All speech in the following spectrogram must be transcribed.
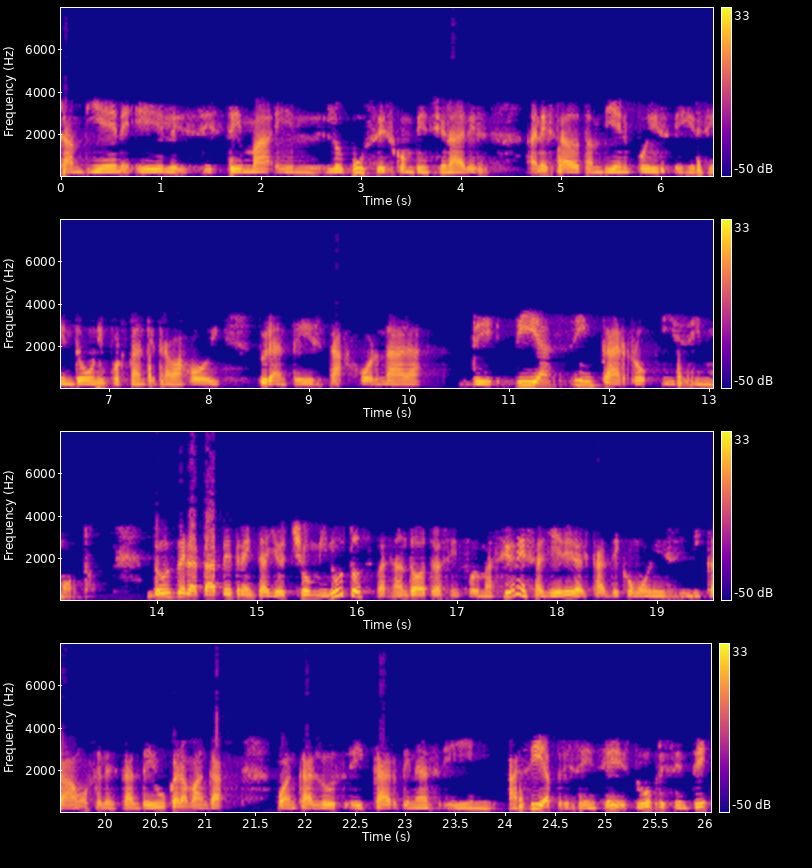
también el sistema, los buses convencionales han estado también pues ejerciendo un importante trabajo hoy durante esta jornada de día sin carro y sin moto. Dos de la tarde, 38 minutos. Pasando a otras informaciones. Ayer el alcalde, como les indicábamos, el alcalde de Bucaramanga, Juan Carlos eh, Cárdenas, eh, hacía presencia y estuvo presente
